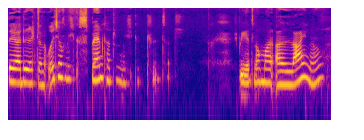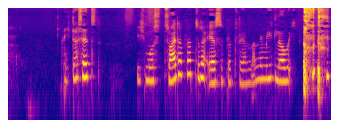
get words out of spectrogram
der direkt eine Ulti auf mich gespammt hat und mich gekillt hat. Ich spiele jetzt nochmal alleine. Ich das jetzt. Ich muss zweiter Platz oder erster Platz werden. Dann nehme ich, glaube ich,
